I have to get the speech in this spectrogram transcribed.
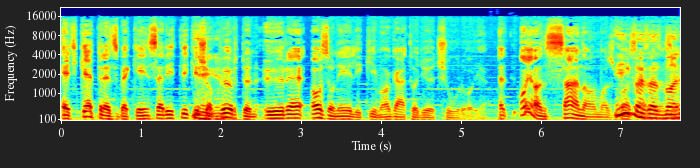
Egy ketrecbe kényszerítik, és Igen. a börtön őre azon éli ki magát, hogy őt súrolja. Ez olyan szánalmas. Igazad van,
